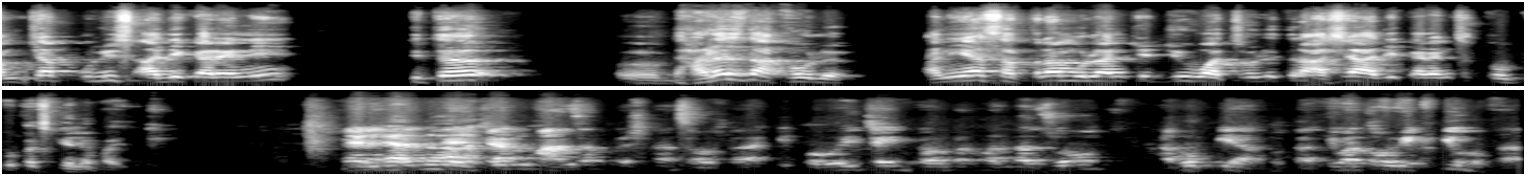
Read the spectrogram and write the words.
आमच्या पोलीस अधिकाऱ्यांनी तिथं धाडस दाखवलं आणि या सतरा मुलांचे जीव वाचवले तर अशा अधिकाऱ्यांचं कौतुकच केलं पाहिजे. त्याच्यात माझा प्रश्न असा होता की पवईच्या एन्काउंटर मधला जो आरोपी होता किंवा तो व्यक्ती होता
